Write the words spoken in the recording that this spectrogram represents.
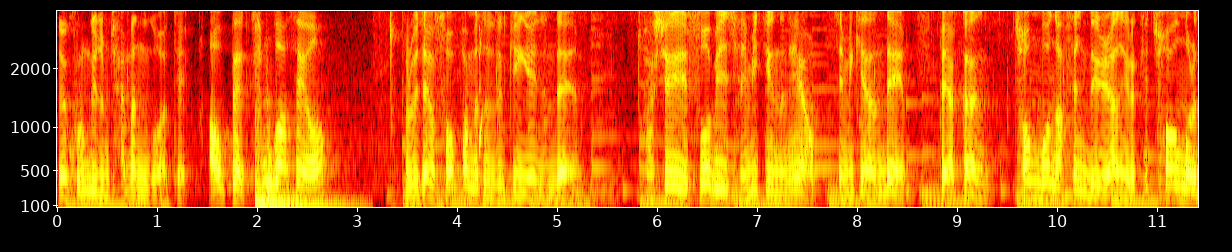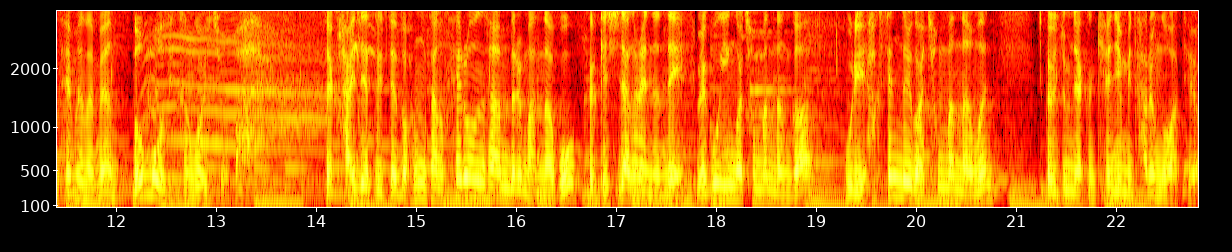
네, 그런 게 좀 잘 맞는 것 같아. 아웃백 참고하세요. 그리고 제가 수업하면서 느낀 게 있는데 확실히 수업이 재밌기는 해요. 재밌긴 한데 그 약간 처음 본 학생들이랑 이렇게 처음으로 대면하면 너무 어색한 거 있죠. 아, 제가 가이드 했을 때도 항상 새로운 사람들을 만나고 그렇게 시작을 했는데 외국인과 첫 만남과 우리 학생들과의 첫 만남은 그래도 좀 약간 개념이 다른 것 같아요.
